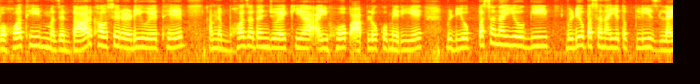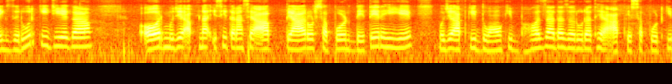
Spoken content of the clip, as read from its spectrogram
बहुत ही मज़ेदार खाउसे रेडी हुए थे। हमने बहुत ज़्यादा इन्जॉय किया। आई होप आप लोग को मेरी ये वीडियो पसंद आई होगी। वीडियो पसंद आई है तो प्लीज़ लाइक ज़रूर कीजिएगा। और मुझे अपना इसी तरह से आप प्यार और सपोर्ट देते रहिए। मुझे आपकी दुआओं की बहुत ज़्यादा ज़रूरत है, आपके सपोर्ट की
